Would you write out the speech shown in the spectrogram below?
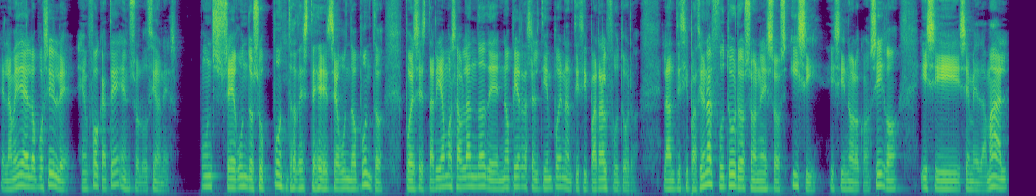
en la medida de lo posible, enfócate en soluciones un segundo subpunto de este segundo punto, pues estaríamos hablando de no pierdas el tiempo en anticipar al futuro. La anticipación al futuro son esos y si, y si no lo consigo, y si se me da mal,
